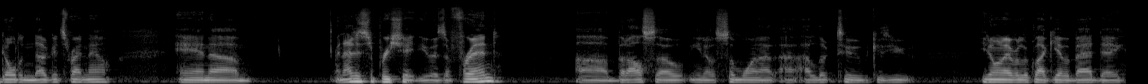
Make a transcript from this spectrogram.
golden nuggets right now, and um, and I just appreciate you as a friend, uh, but also you know someone I, I, I look to because you you don't ever look like you have a bad day,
